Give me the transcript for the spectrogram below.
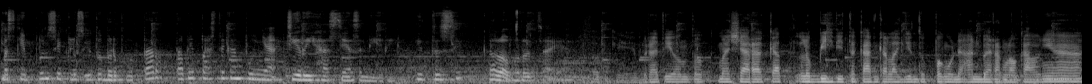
Meskipun siklus itu berputar, tapi pasti kan punya ciri khasnya sendiri. Itu sih kalau menurut saya. Oke. Berarti untuk masyarakat lebih ditekankan lagi untuk penggunaan barang lokalnya,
